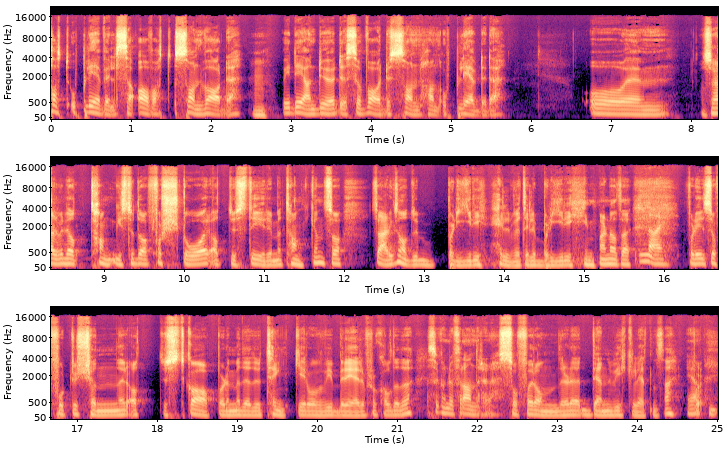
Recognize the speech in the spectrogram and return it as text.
hatt opplevelse av at sånn var det. Og idet han døde, så var det sånn han opplevde det. Og ehm, Og så er det vel at Hvis du da forstår at du styrer med tanken, så, så er det ikke sånn at du blir i helvete eller blir i himmelen. Altså. Nei. Fordi så fort du skjønner at du skaper det med det du tenker og vibrerer, for å kalle det det, så kan du forandre det. så forandrer det den virkeligheten seg. Ja. For-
